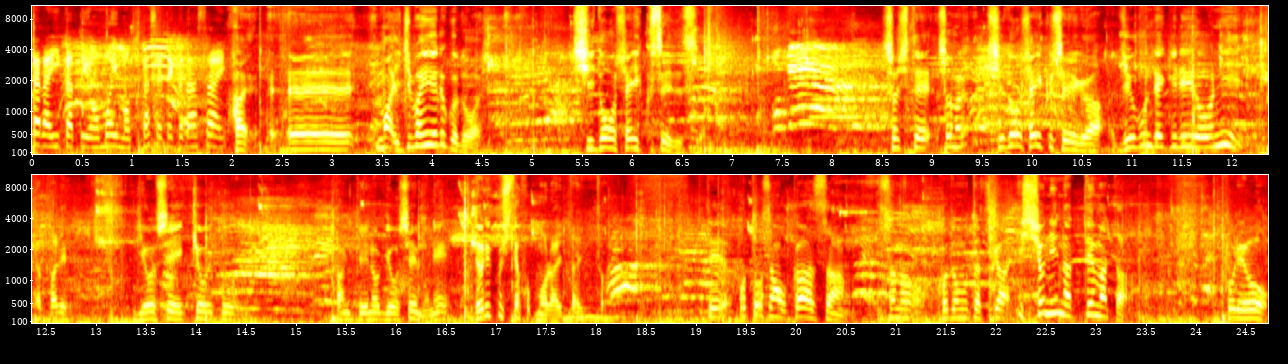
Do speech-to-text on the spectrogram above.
たらいいかという思いも聞かせてください、はいえーまあ、一番言えることは指導者育成ですよ。そしてその指導者育成が十分できるようにやっぱり行政教育関係の行政もね努力してもらいたいと。でお父さんお母さんその子供たちが一緒になってまたこれを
